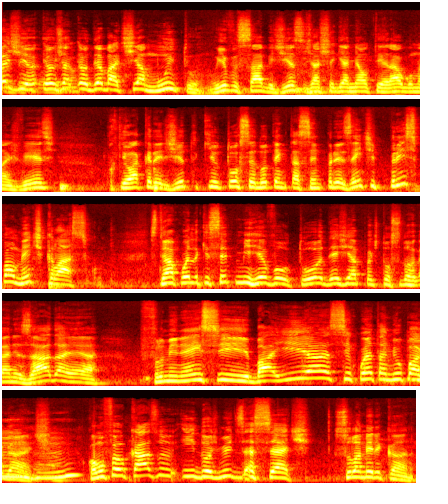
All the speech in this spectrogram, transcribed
hoje eu, já, eu debatia muito, o Ivo sabe disso, já cheguei a me alterar algumas vezes, porque eu acredito que o torcedor tem que estar sempre presente, principalmente clássico. Se tem uma coisa que sempre me revoltou desde a época de torcida organizada é Fluminense Bahia, 50 mil pagantes. Uhum. Como foi o caso em 2017, Sul-Americano.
